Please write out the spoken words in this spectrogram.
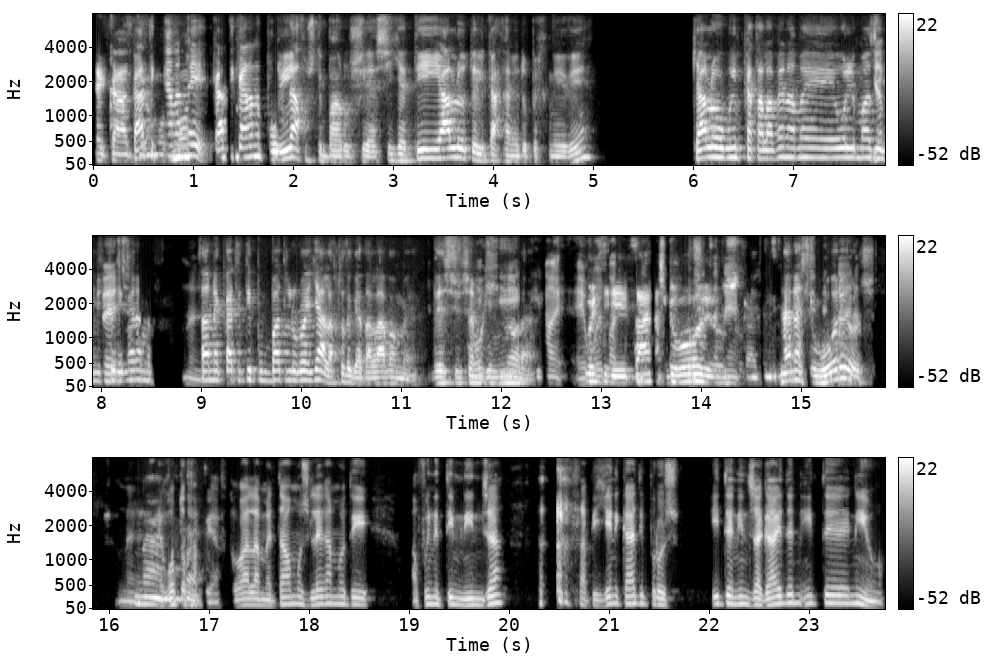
Δεν είναι κάτι, κάτι όμως, κάνανε, κάτι κάνανε πολύ λάθος στην παρουσίαση, γιατί άλλο τελικά θα είναι το παιχνίδι και άλλο καταλαβαίναμε όλοι μαζί. Για Εμείς πες. περιμέναμε Ναι. θα είναι κάτι τύπου Battle Royale, αυτό δεν καταλάβαμε. Δεν συζητούσαμε και Όχι, την ώρα. είπα, εγώ Όχι, είπα- Dynasty Warriors. Ναι, κάτι. Dynasty Warriors. Ναι, Ναι, εγώ ναι. το είχα πει αυτό, αλλά μετά όμως λέγαμε ότι αφού είναι Team Ninja θα πηγαίνει κάτι προς είτε Ninja Gaiden είτε Neo.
